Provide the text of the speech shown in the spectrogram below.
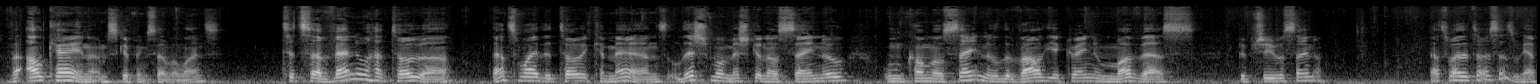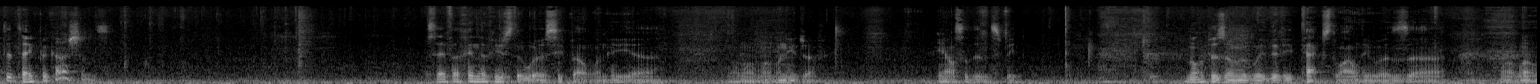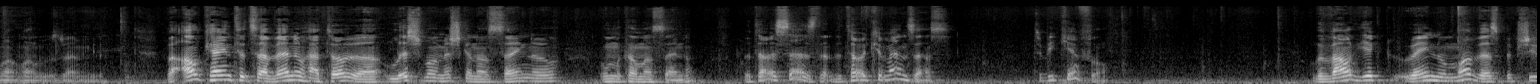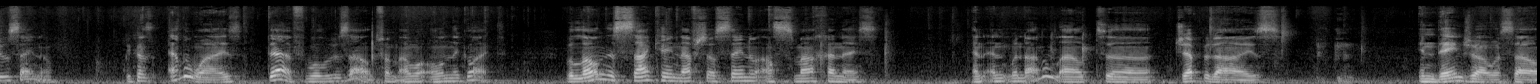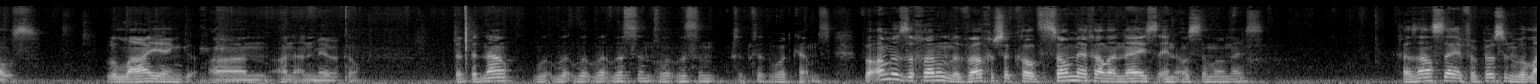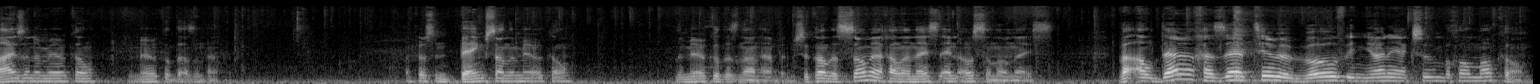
V'al kain, I'm skipping several lines. Titzavenu haTorah that's why the Torah commands lishmo mishkanosenu umkomosenu leval yikrenu maves b'pshivosenu. That's why the Torah says we have to take precautions. Sefer Chinuch used to wear a seatbelt when he uh, when he drove. He also didn't speak. Nor presumably did he text while he was uh, while, he was driving either. Va'al kain tetzavenu haTorah lishmo mishkanosenu u'mekomosenu. The Torah says that the Torah commands us to be careful. Because otherwise, death will result from our own neglect. And, and we're not allowed to jeopardize, endanger ourselves relying on, on, on miracle. But, but now, listen, listen to, to, what comes. Chazal say if a person relies on a miracle, the miracle doesn't happen. A person banks on the miracle, the miracle does not happen. Shekol the somech al nes en osam nes. Va'al derech hazeh tira rov inyane aksuvim b'chol mokom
